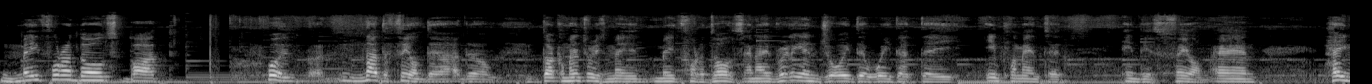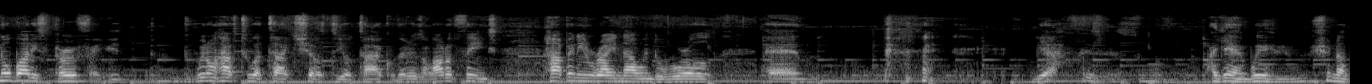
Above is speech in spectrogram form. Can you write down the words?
made for adults but well uh, not the film. The, uh, the documentary is made made for adults and i really enjoyed the way that they implemented in this film. And hey nobody's perfect. It, we don't have to attack just the otaku there is a lot of things happening right now in the world and yeah, it's, it's, again, we should not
